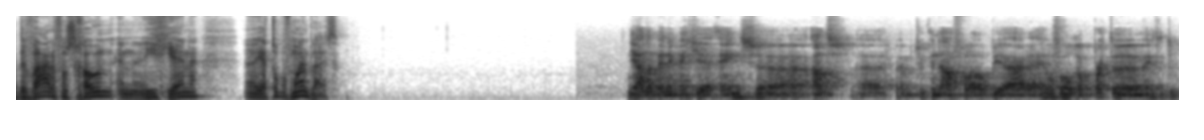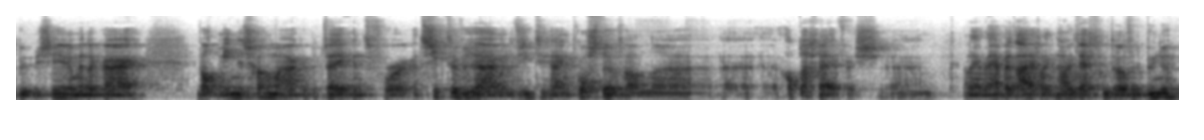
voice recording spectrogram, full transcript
de waarde van schoon en hygiëne ja, top of mind blijft? Ja, daar ben ik met je eens, uh, Ad. Uh, we hebben natuurlijk in de afgelopen jaren heel veel rapporten weten te publiceren met elkaar. Wat minder schoonmaken betekent voor het ziekteverzuim en de ziekteverzuimkosten van uh, opdrachtgevers. alleen we hebben het eigenlijk nooit echt goed over de bühne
